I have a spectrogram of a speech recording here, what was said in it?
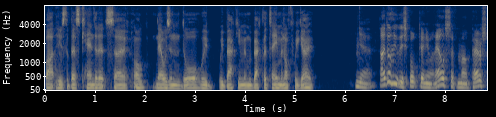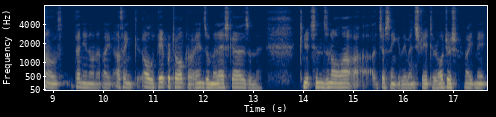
but he was the best candidate. So oh, now he's in the door. We we back him and we back the team, and off we go. Yeah, I don't think they spoke to anyone else. Of my personal opinion on it, like I think all the paper talk or Enzo Marescas and the Knutsens and all that, I just think they went straight to Rodgers. Right, mate,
